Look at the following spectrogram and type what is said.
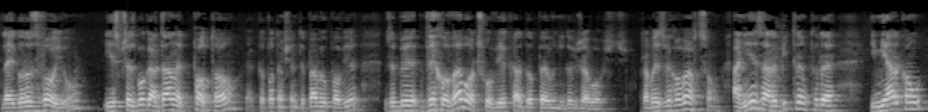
dla jego rozwoju, i jest przez Boga dane po to, jak to potem święty Paweł powie, żeby wychowało człowieka do pełni dojrzałości. Prawo jest wychowawcą, a nie jest arbitrem, które i miarką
